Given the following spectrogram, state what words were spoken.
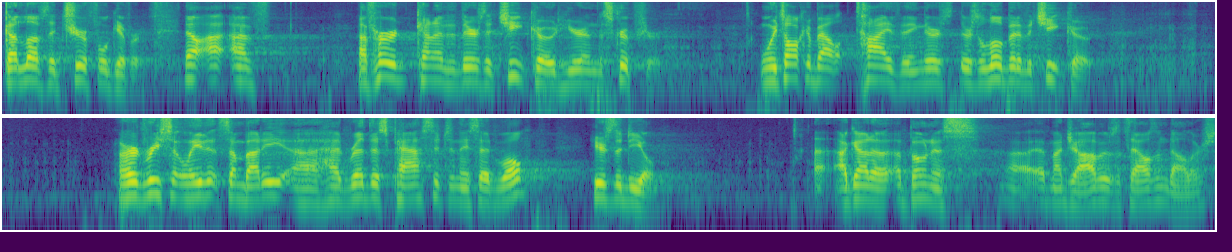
God loves a cheerful giver. Now I, have I've heard kind of that there's a cheat code here in the scripture. When we talk about tithing, there's, there's a little bit of a cheat code. I heard recently that somebody uh, had read this passage and they said, Well, here's the deal. I got a, a bonus uh, at my job, it was $1,000.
